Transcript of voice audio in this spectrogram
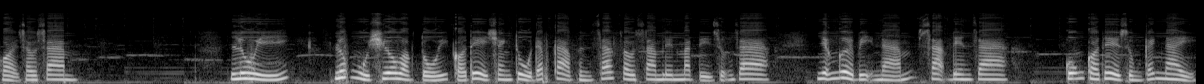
gỏi rau sam. Lưu ý, lúc ngủ trưa hoặc tối có thể tranh thủ đắp cả phần xác rau sam lên mặt để dưỡng da. Những người bị nám, sạm đen da cũng có thể dùng cách này.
